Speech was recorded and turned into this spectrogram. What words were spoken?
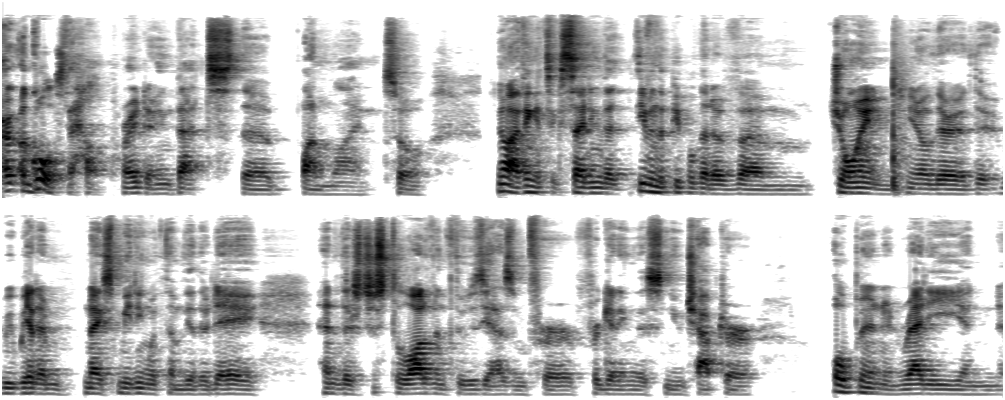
our, goal is to help, right? I mean, that's the bottom line. So, no, I think it's exciting that even the people that have um, joined, you know, they're, they're, we, we had a nice meeting with them the other day, and there's just a lot of enthusiasm for for getting this new chapter open and ready, and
